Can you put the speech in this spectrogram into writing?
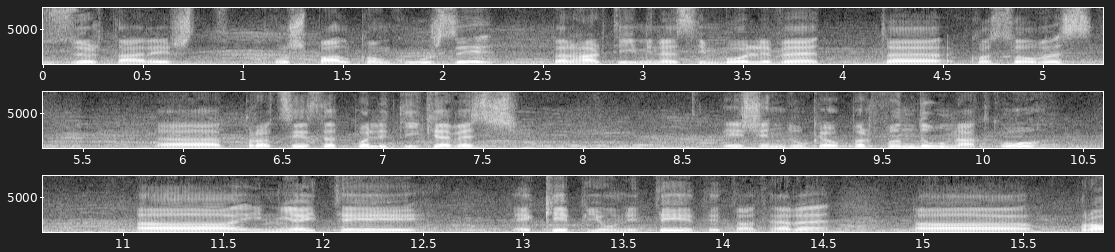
Zyrtarisht u shpall konkursi për hartimin e simboleve të Kosovës. Proceset politike veç ishin duke u përfundu në atë kohë. I njëjti ekip i Unitetit atëherë, pra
